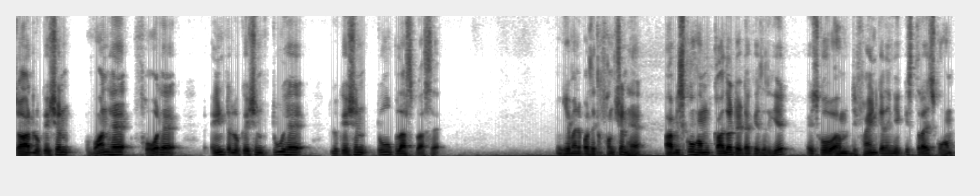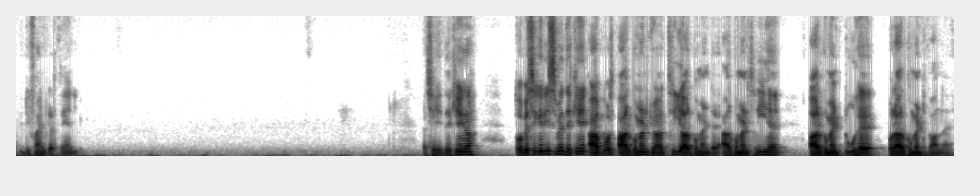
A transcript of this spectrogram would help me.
char location one है फोर है इंट लोकेशन टू है लोकेशन टू प्लस प्लस है। ये मेरे पास एक फ़ंक्शन है। अब इसको हम कॉलर डेटा के ज़रिए, इसको हम डिफ़ाइन करेंगे, किस तरह इसको हम डिफ़ाइन करते हैं जी। अच्छा ये देखिएगा। तो बेसिकली इसमें देखें, आपके पास आर्गूमेंट जो है थ्री आर्गूमेंट है। आर्गूमेंट थ्री है आर्गूमेंट टू है और आर्गूमेंट वन है।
